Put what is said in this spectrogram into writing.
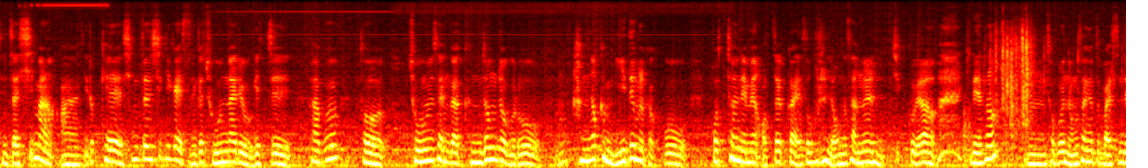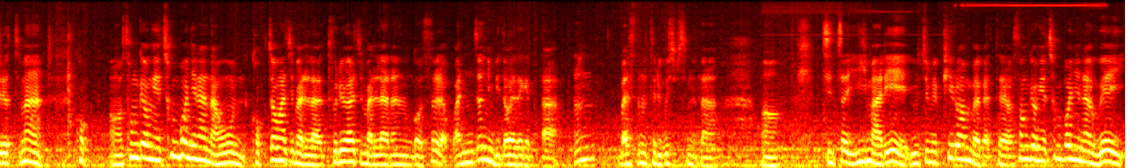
진짜 희망 아 이렇게 힘든 시기가 있으니까 좋은 날이 오겠지 하고 더 좋은 생각 긍정적으로 응? 강력한 믿음을 갖고 버텨내면 어떨까 해서 오늘 영상을 찍고요. 그래서 음, 저번 영상에도 말씀드렸지만 걱- 어, 성경에 천 번이나 나온 걱정하지 말라 두려워하지 말라라는 것을 완전히 믿어야 되겠다는 말씀을 드리고 싶습니다. 어, 진짜 이 말이 요즘에 필요한 말 같아요. 성경에 천 번이나 왜 이-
